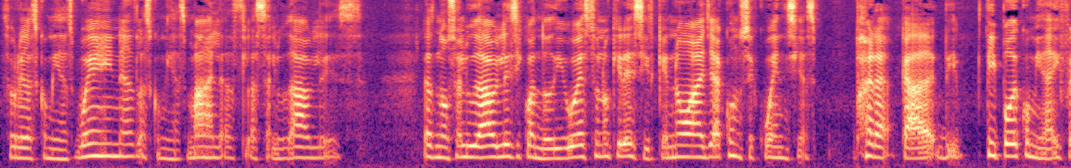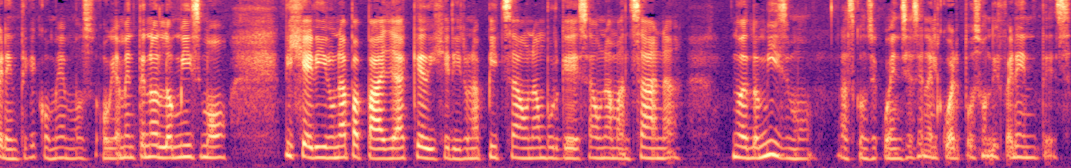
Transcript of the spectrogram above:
sobre las comidas buenas, las comidas malas, las saludables, las no saludables, y cuando digo esto no quiere decir que no haya consecuencias para cada tipo de comida diferente que comemos. Obviamente no es lo mismo digerir una papaya que digerir una pizza, una hamburguesa, una manzana. No es lo mismo. Las consecuencias en el cuerpo son diferentes.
